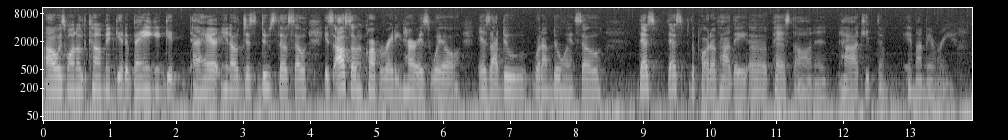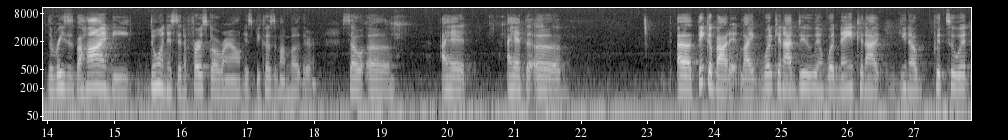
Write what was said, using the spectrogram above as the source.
I always wanted to come and get a bang and get a hair, you know, just do stuff. So it's also incorporating her as well as I do what I'm doing. So that's that's the part of how they uh, passed on and how I keep them in my memory. The reasons behind me doing this in the first go round is because of my mother. So uh, I had I had the uh, uh, think about it, like what can I do and what name can I you know put to it.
